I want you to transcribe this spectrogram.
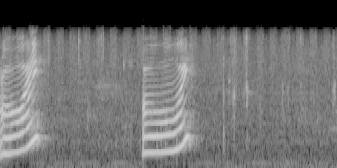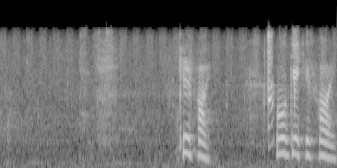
Oi? Que foi? O que que foi?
